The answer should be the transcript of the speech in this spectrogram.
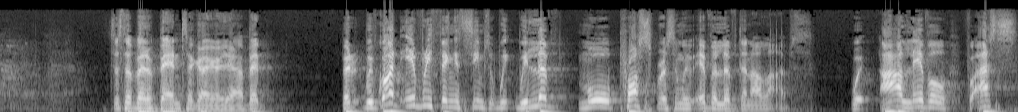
just a bit of banter going on, yeah. But but we've got everything, it seems. We, we live more prosperous than we've ever lived in our lives. We're, our level, for us,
